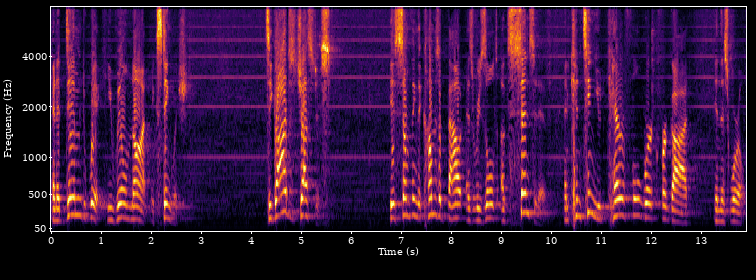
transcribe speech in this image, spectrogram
and a dimmed wick he will not extinguish. See, God's justice is something that comes about as a result of sensitive and continued careful work for God in this world.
